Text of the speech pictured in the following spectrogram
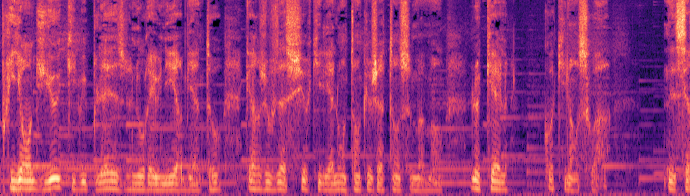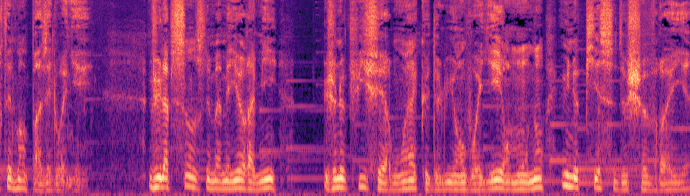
priant Dieu qu'il lui plaise de nous réunir bientôt, car je vous assure qu'il y a longtemps que j'attends ce moment, lequel, quoi qu'il en soit, n'est certainement pas éloigné. Vu l'absence de ma meilleure amie, je ne puis faire moins que de lui envoyer en mon nom une pièce de chevreuil,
